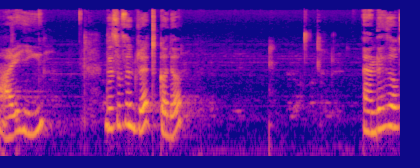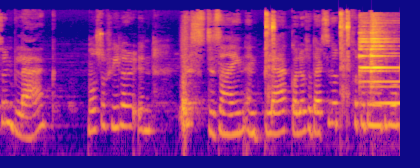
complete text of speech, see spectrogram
high heel this is in red color. And this is also in black. Most of you are in this design and black color. So that's it for today's video.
